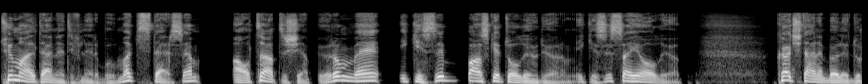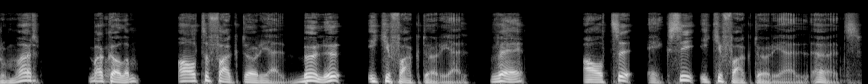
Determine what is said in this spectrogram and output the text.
tüm alternatifleri bulmak istersem, 6 atış yapıyorum ve ikisi basket oluyor diyorum. İkisi sayı oluyor. Kaç tane böyle durum var? Bakalım. 6 faktöriyel bölü 2 faktöriyel ve 6 eksi 2 faktöriyel, evet.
